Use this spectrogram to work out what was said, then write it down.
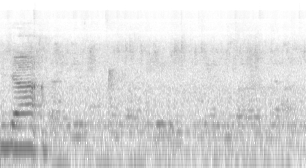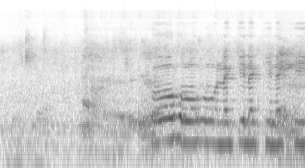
तुझ्या हो हो हो नक्की नक्की नक्की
